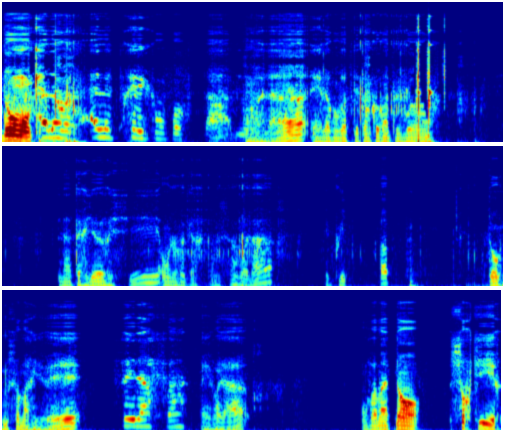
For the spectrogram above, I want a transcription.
donc, Alors, elle est très confortable. Voilà, et alors on va peut-être encore un peu voir l'intérieur ici, on le regarde comme ça, voilà, et puis hop, donc nous sommes arrivés, C'est la fin. et voilà, on va maintenant sortir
